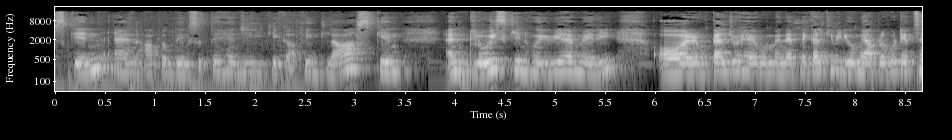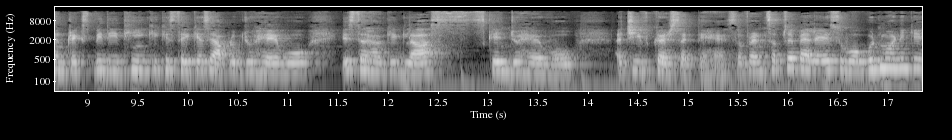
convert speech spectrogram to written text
skin and आप लोग देख सकते हैं जी कि काफ़ी glass skin and glowy skin हुई हुई है मेरी। और कल जो है वो मैंने अपने कल की वीडियो में आप लोगों को टिप्स एंड ट्रिक्स भी दी थी कि किस तरीके से आप लोग जो है वो इस तरह की ग्लास स्किन जो है वो अचीव कर सकते हैं। सो so फ्रेंड्स सबसे पहले सुबह गुड मॉर्निंग के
